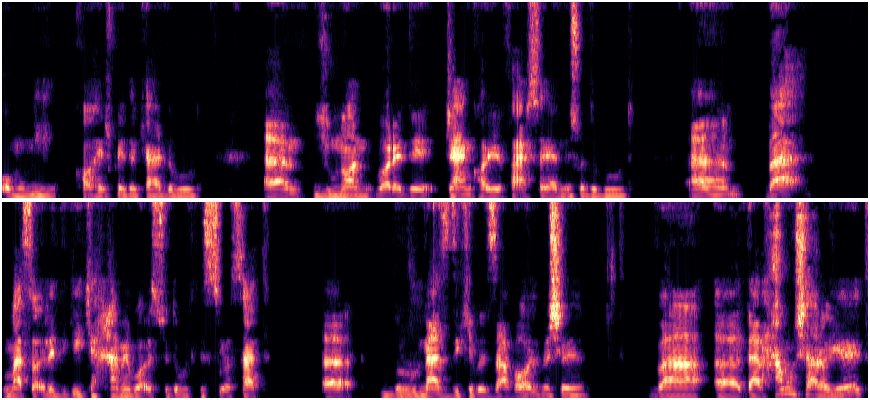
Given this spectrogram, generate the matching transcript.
عمومی کاهش پیدا کرده بود. یونان وارد جنگ های فرساینده شده بود. و مسائل دیگه که همه باعث شده بود که سیاست نزدیک به زوال بشه. و در همون شرایط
